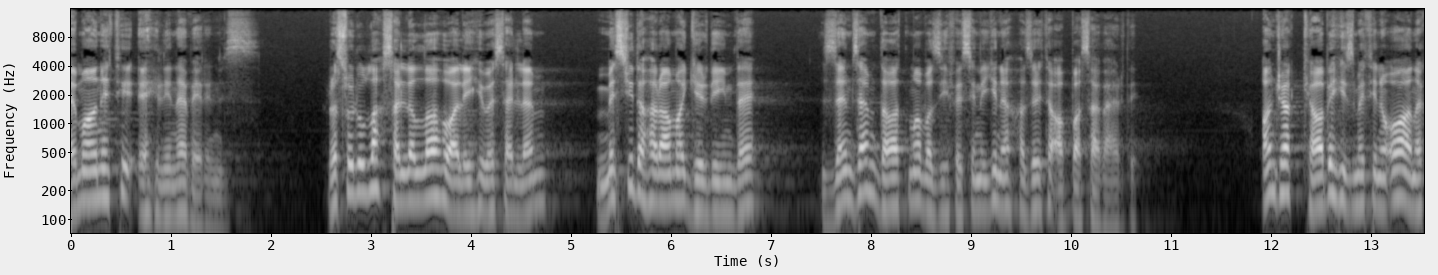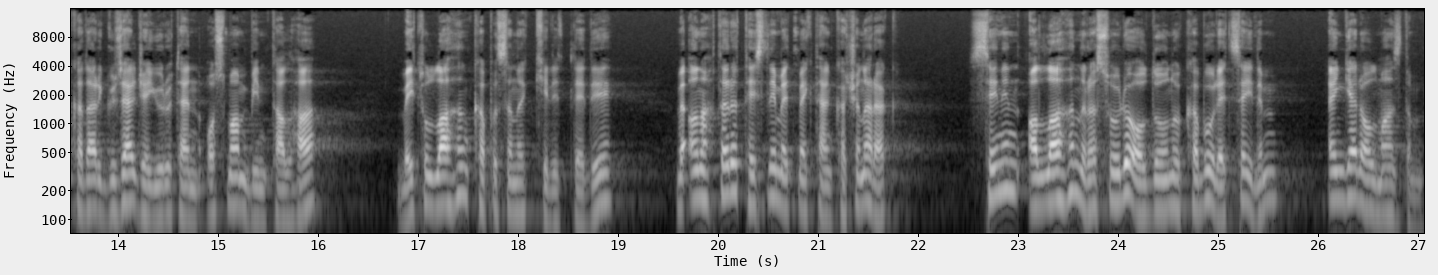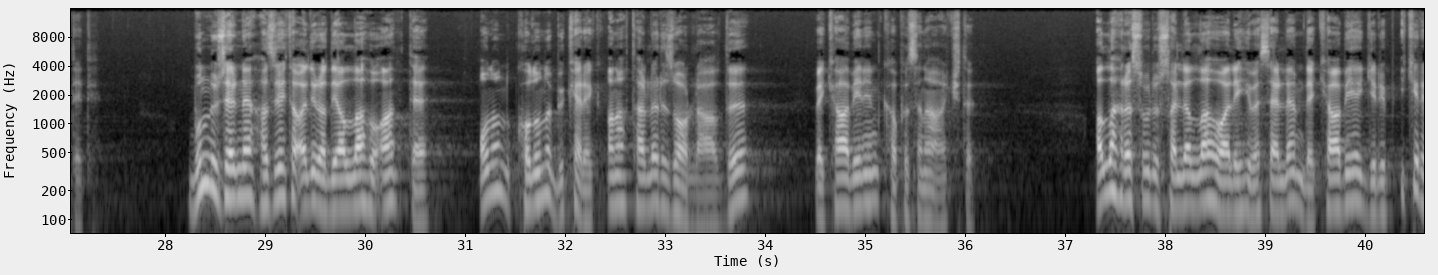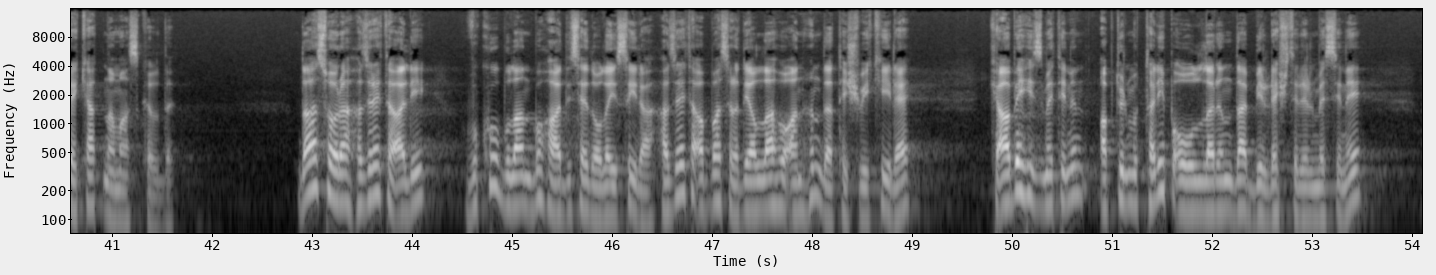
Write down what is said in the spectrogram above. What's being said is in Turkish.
emaneti ehline veriniz. Resulullah sallallahu aleyhi ve sellem Mescid-i Haram'a girdiğinde zemzem dağıtma vazifesini yine Hazreti Abbas'a verdi. Ancak Kabe hizmetini o ana kadar güzelce yürüten Osman bin Talha, Beytullah'ın kapısını kilitledi ve anahtarı teslim etmekten kaçınarak, senin Allah'ın Resulü olduğunu kabul etseydim, engel olmazdım dedi. Bunun üzerine Hazreti Ali radıyallahu anh de onun kolunu bükerek anahtarları zorla aldı ve Kabe'nin kapısını açtı. Allah Resulü sallallahu aleyhi ve sellem de Kabe'ye girip iki rekat namaz kıldı. Daha sonra Hazreti Ali, vuku bulan bu hadise dolayısıyla Hazreti Abbas radıyallahu anh'ın da teşvikiyle Kabe hizmetinin Abdülmuttalip oğullarında birleştirilmesini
